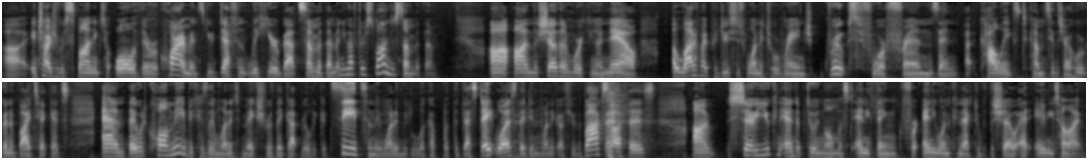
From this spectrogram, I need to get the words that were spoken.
uh, in charge of responding to all of their requirements, you definitely hear about some of them and you have to respond to some of them. Uh, on the show that I'm working on now, a lot of my producers wanted to arrange groups for friends and uh, colleagues to come see the show who were going to buy tickets. And they would call me because they wanted to make sure they got really good seats and they wanted me to look up what the best date was. They didn't want to go through the box office. Um, so you can end up doing almost anything for anyone connected with the show at any time.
